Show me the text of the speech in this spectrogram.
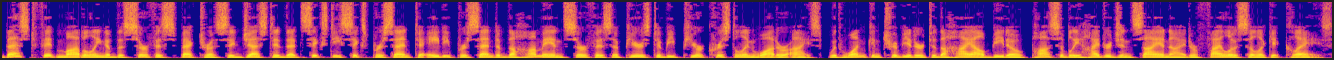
Best fit modeling of the surface spectra suggested that 66% to 80% of the Haumean surface appears to be pure crystalline water ice, with one contributor to the high albedo possibly hydrogen cyanide or phyllosilicate clays.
